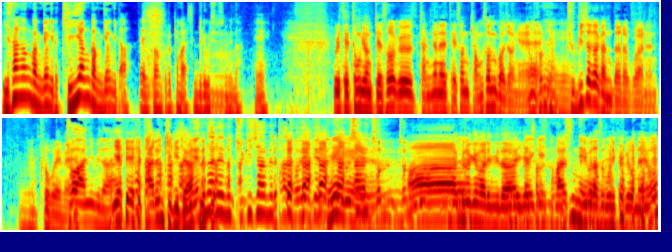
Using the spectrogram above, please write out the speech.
이상한 광경이다. 기이한 광경이다. 예, 저는 그렇게 말씀드리고 싶습니다. 예. 우리 대통령께서 그 작년에 대선 경선 과정에 아, 예. 주기자가 간다라고 하는 음. 프로그램에 저 아닙니다. 예, 예 다른 주기자. 옛날에는 주기자 하면 다 저에게는 예, 요새는 전, 전 아, 뭐, 그러게 말입니다. 그러니까 이게 참 이게 말씀드리고 나서 보니까 그러네요.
